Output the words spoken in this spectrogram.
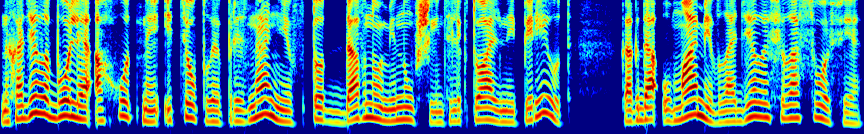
находила более охотное и теплое признание в тот давно минувший интеллектуальный период, когда умами владела философия,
